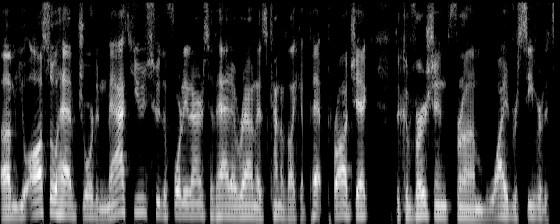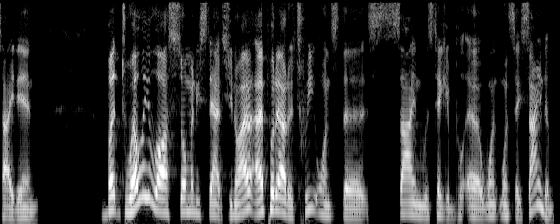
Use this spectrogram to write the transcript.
Um, you also have Jordan Matthews, who the 49ers have had around as kind of like a pet project, the conversion from wide receiver to tight end. But Dwelley lost so many snaps. You know, I, I put out a tweet once the sign was taken, uh, once they signed him.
